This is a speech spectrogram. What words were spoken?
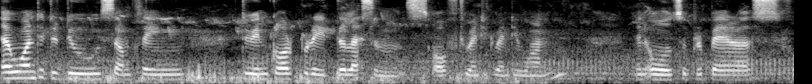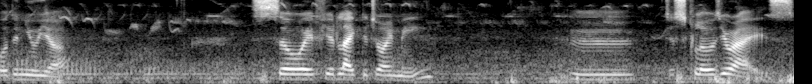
I wanted to do something to incorporate the lessons of 2021 and also prepare us for the new year. So, if you'd like to join me, mm, just close your eyes.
